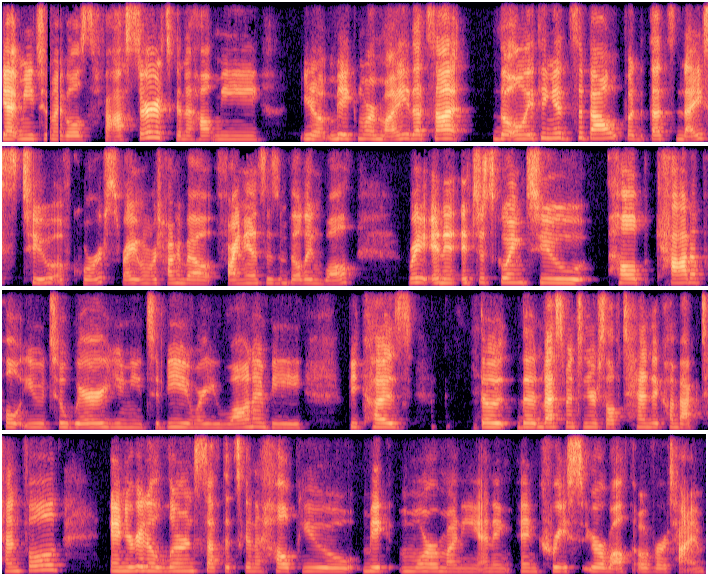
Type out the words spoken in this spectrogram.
get me to my goals faster. It's going to help me, you know, make more money. That's not the only thing it's about, but that's nice too, of course, right? When we're talking about finances and building wealth, right? And it, it's just going to help catapult you to where you need to be and where you want to be because the the investments in yourself tend to come back tenfold and you're going to learn stuff that's going to help you make more money and in, increase your wealth over time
